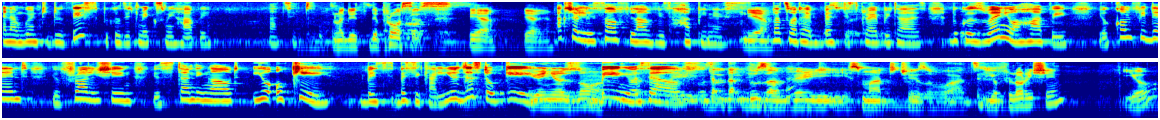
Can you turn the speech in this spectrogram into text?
and I'm going to do this because it makes me happy. That's it. Unajua, it's the process yeah yeah yeah Actually, self love is happiness. Yeah. That's what I best describe it as. Because when you're happy, you're confident, you're flourishing, you're standing out, you're okay. Basically, you're just okay. You're in your zone. Being yourself. that, that, those are very smart choice of words you're flourishing you're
